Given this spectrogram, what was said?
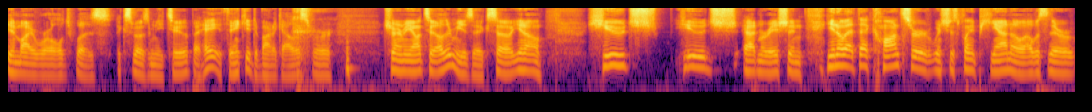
in my world was exposing me to. But hey thank you Diamanda Galás for turning me on to other music. So you know huge huge admiration. You know at that concert when she was playing piano i was there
